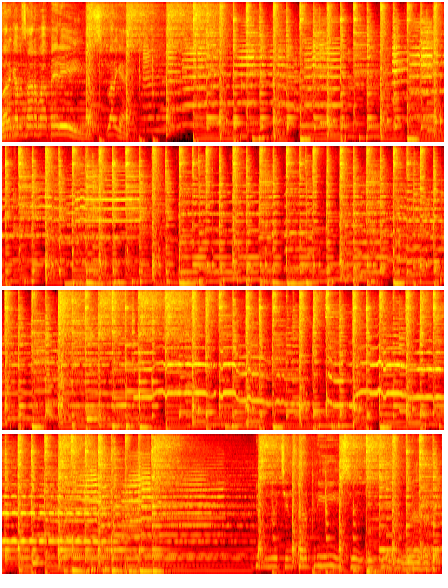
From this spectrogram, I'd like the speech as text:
Luarga besar Pak Peri. Luarga. Hidup cinta beli seukuran.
